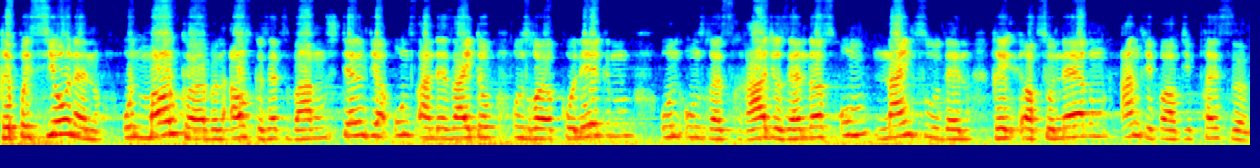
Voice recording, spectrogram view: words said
Repressionen und Maulkörben ausgesetzt waren, stellen wir uns an der Seite unserer Kollegen und unseres Radiosenders, um Nein zu den reaktionären Angriffen auf die Presse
